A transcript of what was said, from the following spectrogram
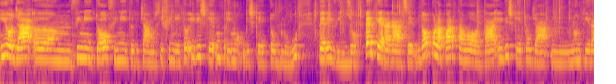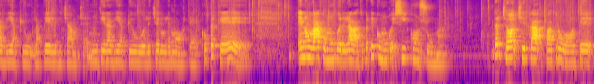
io ho già ehm, finito, finito diciamo, sì finito dische, un primo dischetto blu per il viso. Perché ragazze? Dopo la quarta volta il dischetto già mh, mm, non tira via più la pelle diciamo, cioè non tira via più le cellule morte ecco perché e non va comunque rilavato perché comunque si consuma perciò circa quattro volte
